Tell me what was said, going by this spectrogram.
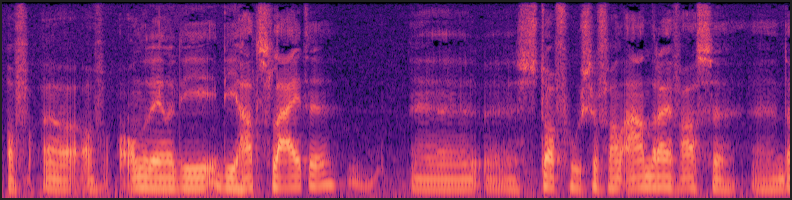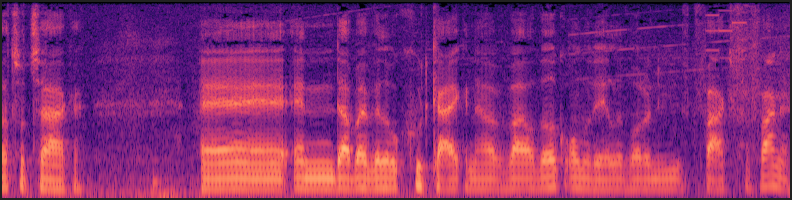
of, of onderdelen die, die hard slijten. stofhoesen van aandrijfassen. dat soort zaken. en daarbij willen we ook goed kijken naar welke onderdelen worden nu vaak vervangen.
